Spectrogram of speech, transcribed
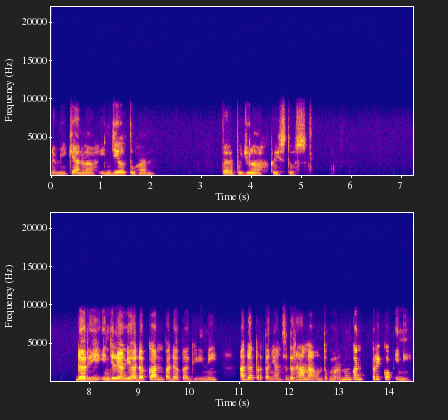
Demikianlah Injil Tuhan. Terpujilah Kristus. Dari Injil yang dihadapkan pada pagi ini, ada pertanyaan sederhana untuk merenungkan perikop ini.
